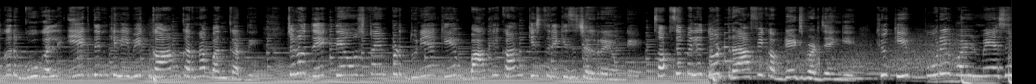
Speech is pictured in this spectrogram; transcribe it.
अगर गूगल एक दिन के लिए भी काम करना बंद कर दे। चलो देखते हैं उस टाइम पर दुनिया के बाकी काम किस तरीके से चल रहे होंगे। सबसे पहले तो ट्रैफ़िक अपडेट्स बढ़ जाएँगे, क्योंकि पूरे वर्ल्ड में ऐसे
